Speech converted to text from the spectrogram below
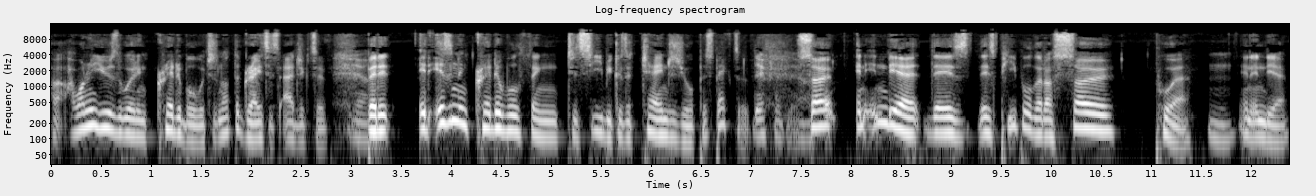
I want to use the word incredible, which is not the greatest adjective, Yeah. but it, it is an incredible thing to see because it changes your perspective. Definitely. yeah. So in India, there's there's people that are so poor Mm. in India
